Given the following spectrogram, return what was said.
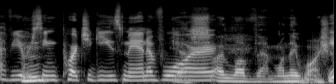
have you ever seen Portuguese man of war? Yes, I love them when they wash it.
